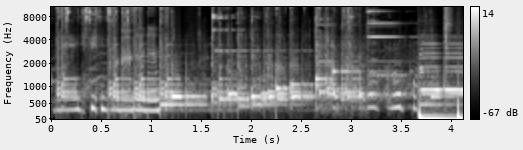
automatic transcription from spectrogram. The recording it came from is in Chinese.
哈哈哈哈哈！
